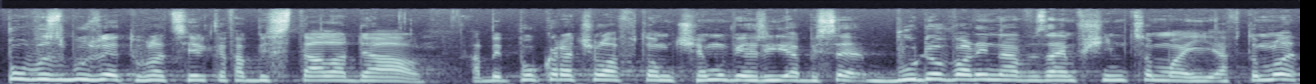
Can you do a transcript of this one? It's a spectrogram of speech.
povzbuzuje tuhle církev, aby stála dál, aby pokračovala v tom, čemu věří, aby se budovali navzájem vším, co mají. A v tomhle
